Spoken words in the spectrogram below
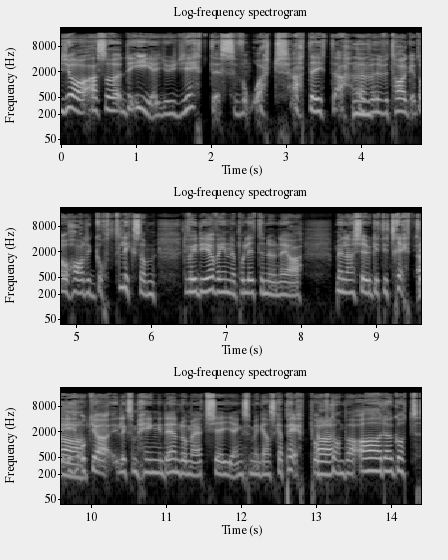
Ja, alltså det är ju jättesvårt att dejta överhuvudtaget och har det gått liksom, det var ju det jag var inne på lite nu när jag mellan 20 till 30 Ja. och jag liksom hängde ändå med ett tjejgäng som är ganska pepp och Ja. de bara, ah, det har gått,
